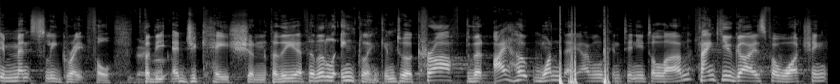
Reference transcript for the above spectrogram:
immensely grateful for the education, for the, uh, for the little inkling into a craft that I hope one day I will continue to learn. Thank you guys for watching.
